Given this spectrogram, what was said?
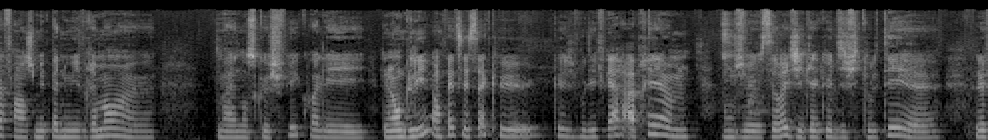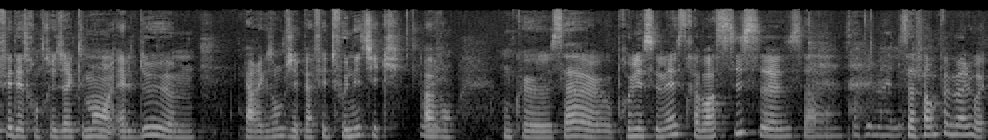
Enfin, je m'épanouis vraiment euh, bah, dans ce que je fais, quoi. L'anglais, en fait, c'est ça que, que, je voulais faire. Après, bon, c'est vrai que j'ai quelques difficultés. le fait d'être entrée directement en L2, par exemple, j'ai pas fait de phonétique avant. Donc ça, au premier semestre, avoir 6, ça, ça fait mal. Ça fait un peu mal, ouais.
